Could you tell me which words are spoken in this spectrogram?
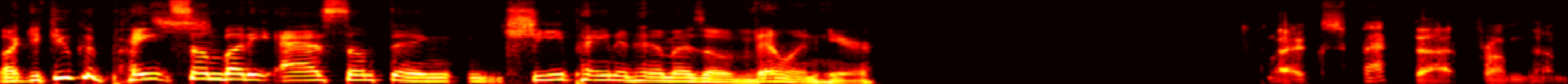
Like if you could paint That's... somebody as something, she painted him as a villain here. I expect that from them.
